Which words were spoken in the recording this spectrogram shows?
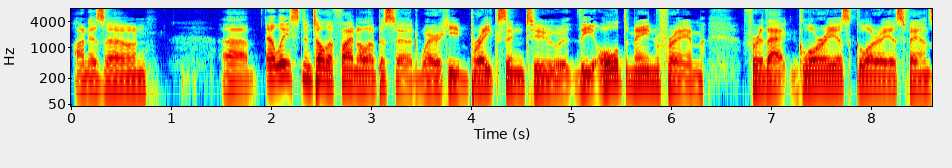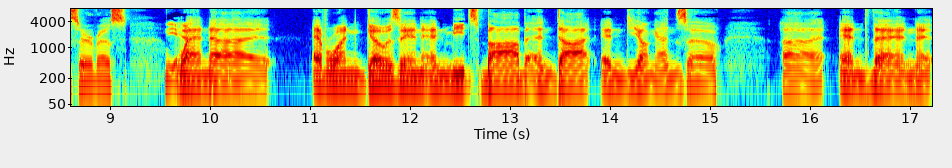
on his own. Uh, at least until the final episode where he breaks into the old mainframe for that glorious, glorious fan service yeah. when uh, everyone goes in and meets Bob and Dot and young Enzo. Uh, and then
